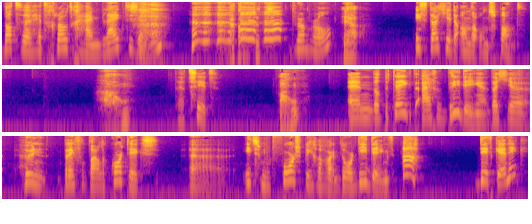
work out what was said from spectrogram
Wat eh, het grote geheim blijkt te zijn, komt het? drumroll, Ja. is dat je de ander ontspant. Oh. That's it. Oh. En dat betekent eigenlijk drie dingen. Dat je hun prefrontale cortex eh, iets moet voorspiegelen waardoor die denkt: ah, dit ken ik.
